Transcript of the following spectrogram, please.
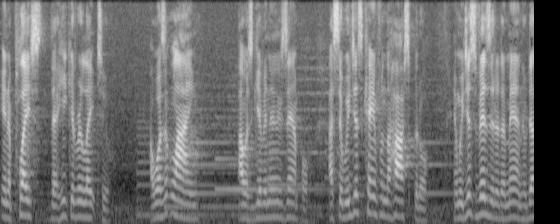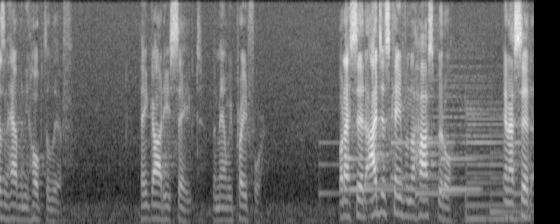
in a place that he could relate to. I wasn't lying, I was giving an example. I said, We just came from the hospital and we just visited a man who doesn't have any hope to live. Thank God he's saved, the man we prayed for. But I said, I just came from the hospital and I said,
